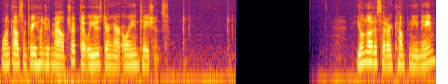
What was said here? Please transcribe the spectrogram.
1,300 mile trip that we use during our orientations. You'll notice that our company name,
